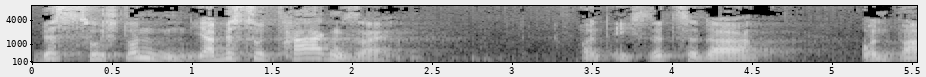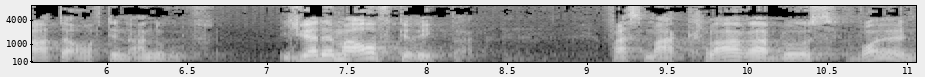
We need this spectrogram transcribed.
bis zu Stunden, ja bis zu Tagen sein. Und ich sitze da und warte auf den Anruf. Ich werde immer aufgeregter. Was mag Clara bloß wollen?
